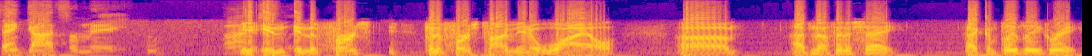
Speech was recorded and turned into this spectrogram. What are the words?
Thank God for me. In in the first for the first time in a while, um, I have nothing to say. I completely agree.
